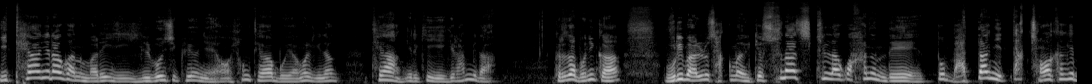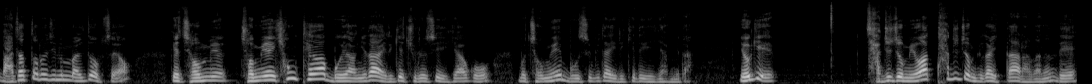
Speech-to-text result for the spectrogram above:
이 태양이라고 하는 말이 이 일본식 표현이에요. 형태와 모양을 그냥 태양 이렇게 얘기를 합니다. 그러다 보니까 우리말로 자꾸만 이렇게 순화시키려고 하는데 또 마땅히 딱 정확하게 맞아떨어지는 말도 없어요. 그 점유, 점유의 형태와 모양이다 이렇게 줄여서 얘기하고 뭐 점유의 모습이다 이렇게도 얘기합니다. 여기에 자주점유와 타주점유가 있다라고 하는데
